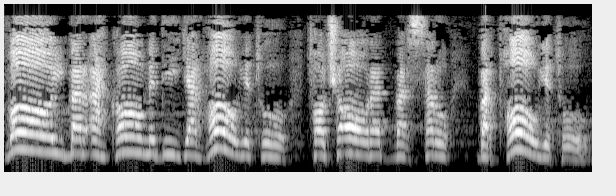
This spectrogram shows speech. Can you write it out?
وای بر احکام دیگرهای تو تا چه بر سر و بر پای تو.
